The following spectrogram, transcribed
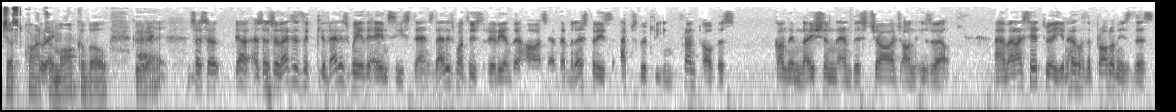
just quite Correct. remarkable. Correct. Uh, so so yeah, so so that is the that is where the ANC stands. That is what is really in their hearts, and the minister is absolutely in front of this condemnation and this charge on Israel. Um, and I said to her, you know, the problem is this.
